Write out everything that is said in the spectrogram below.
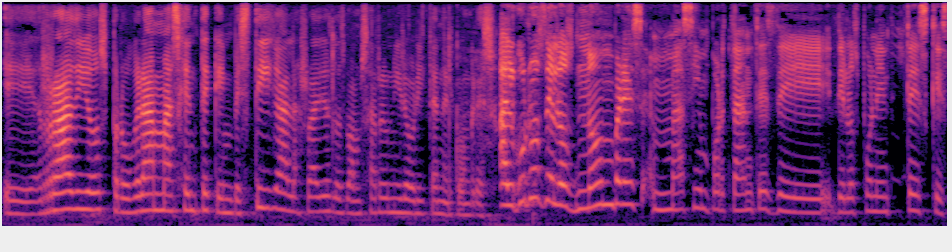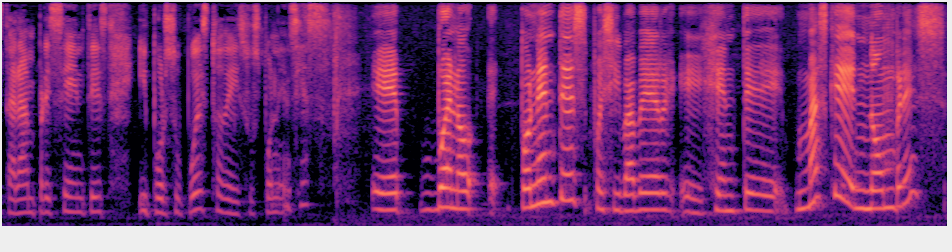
eh, radios, programas, gente que investiga las radios, los vamos a reunir ahorita en el Congreso. Algunos de los nombres más importantes de, de los ponentes que estarán presentes y por supuesto de sus ponencias. Eh, bueno, eh, ponentes, pues sí va a haber eh, gente, más que nombres,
